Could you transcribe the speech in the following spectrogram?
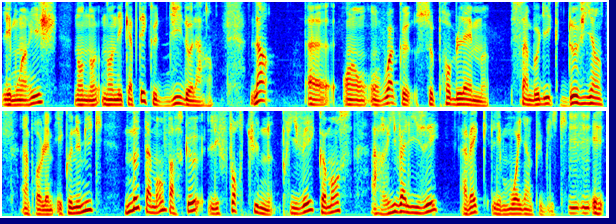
les moins riches n'en ait capté que 10 dollars. Là, euh, on, on voit que ce problème symbolique devient un problème économique, notamment parce que les fortunes privées commencent à rivaliser avec les moyens publics. Mm, Et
